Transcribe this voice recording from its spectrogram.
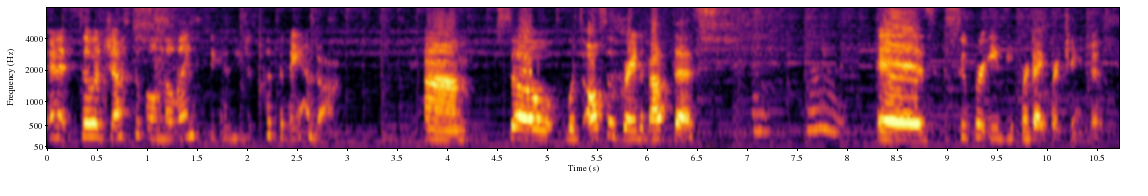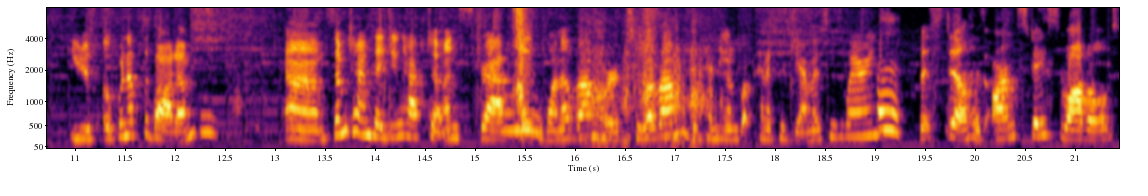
and it's so adjustable in the length because you just put the band on. Um, so what's also great about this is super easy for diaper changes. You just open up the bottom. Um, sometimes I do have to unstrap like one of them or two of them, depending on what kind of pajamas he's wearing. But still, his arms stay swaddled.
